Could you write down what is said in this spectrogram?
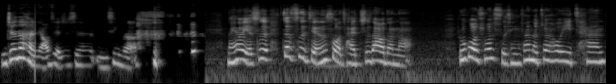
你真的很了解这些迷信的？没有，也是这次检索才知道的呢。如果说死刑犯的最后一餐，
